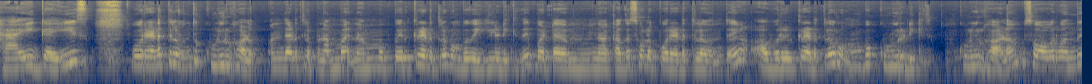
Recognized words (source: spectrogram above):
ஹை கைஸ் ஒரு இடத்துல வந்து குளிர்காலம். அந்த இடத்துல இப்போ நம்ம நம்ம இப்போ இருக்கிற இடத்துல ரொம்ப வெயில் அடிக்குது. பட் um, நான் கதை சொல்ல போகிற இடத்துல வந்து அவர் இருக்கிற இடத்துல ரொம்ப குளிர் அடிக்குது. குளிர்காலம். ஸோ அவர் வந்து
